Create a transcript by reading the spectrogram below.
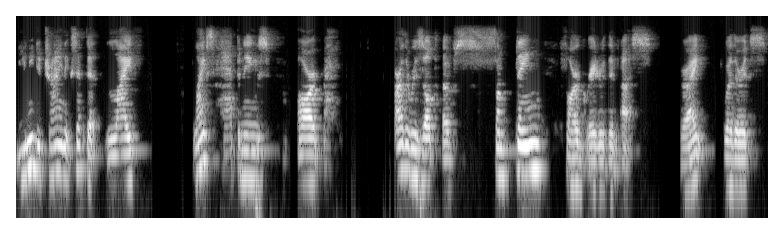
you need to try and accept that life, life's happenings are are the result of something far greater than us, right? Whether it's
